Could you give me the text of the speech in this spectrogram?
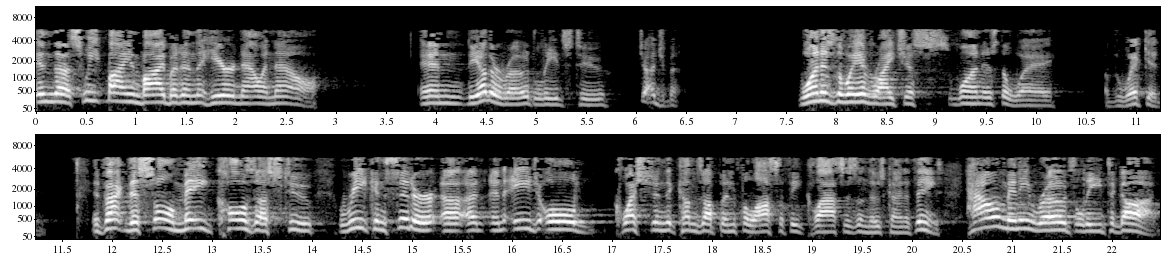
in the sweet by and by, but in the here, now, and now. And the other road leads to judgment. One is the way of righteous, one is the way of the wicked. In fact, this psalm may cause us to reconsider uh, an, an age-old question that comes up in philosophy classes and those kind of things. How many roads lead to God?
